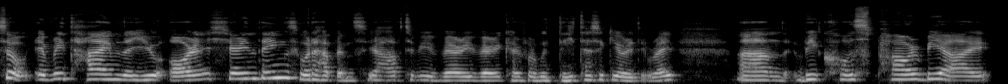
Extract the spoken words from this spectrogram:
So every time that you are sharing things, what happens? You have to be very, very careful with data security, right? And because Power BI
